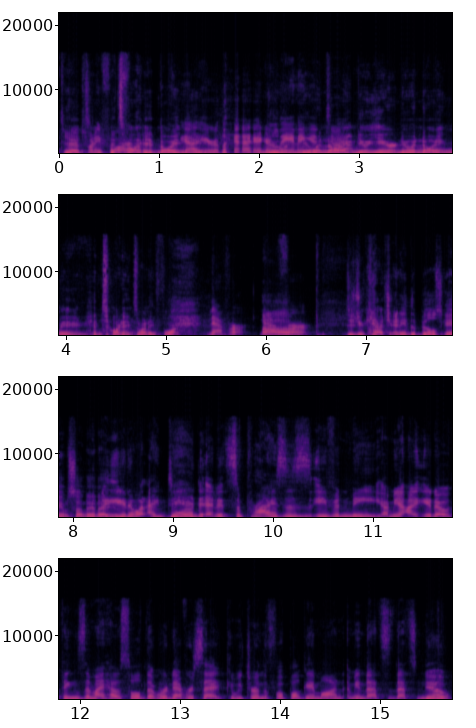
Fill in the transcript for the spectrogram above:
Yeah, it's, 2024? it's my annoying yeah, me. you're, you're new, leaning new into annoying, it? New year, new annoying me in 2024. Never, Um, never. did you catch any of the Bills game Sunday night? You know what? I did, and it surprises even me. I mean, I, you know, things in my household that were never said. Can we turn the football game on? I mean, that's that's new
